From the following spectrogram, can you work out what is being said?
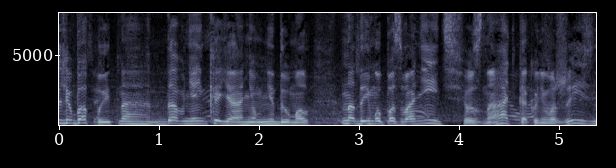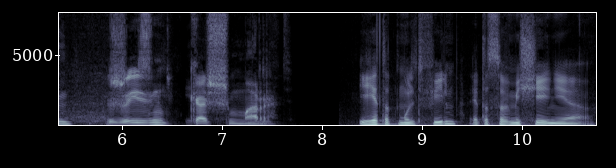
любопытно. Давненько я о нем не думал. Надо ему позвонить, узнать, как у него жизнь. Жизнь — кошмар. И этот мультфильм — это совмещение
